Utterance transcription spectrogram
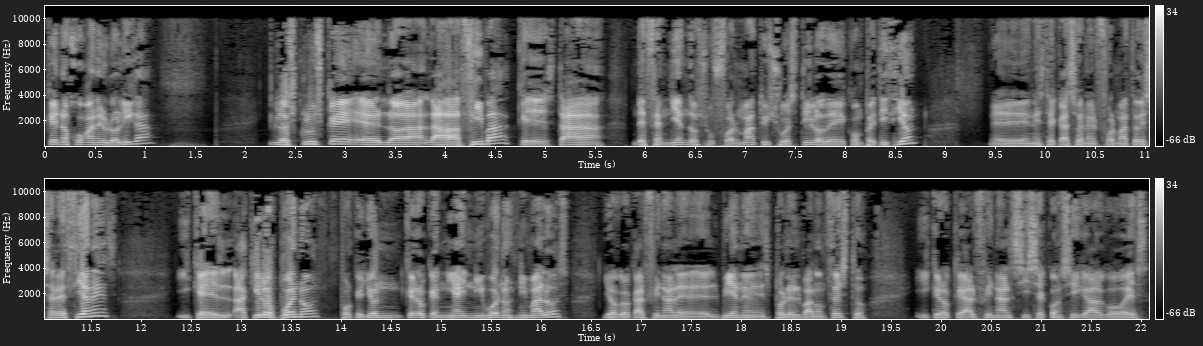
que no juegan Euroliga, los clubs que eh, la, la FIBA que está defendiendo su formato y su estilo de competición, eh, en este caso en el formato de selecciones, y que aquí los buenos, porque yo creo que ni hay ni buenos ni malos, yo creo que al final el bien es por el baloncesto y creo que al final si se consigue algo es,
